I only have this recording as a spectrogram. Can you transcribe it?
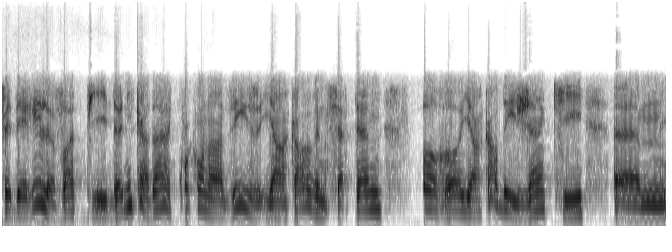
fédérer le vote. Puis, Denis Coderre, quoi qu'on en dise, il y a encore une certaine aura. Il y a encore des gens qui, euh,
